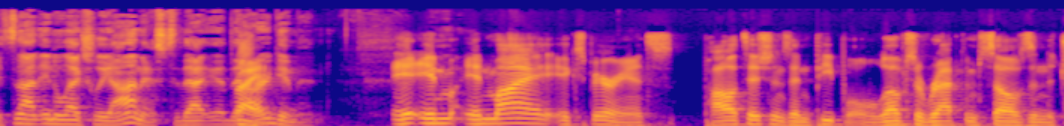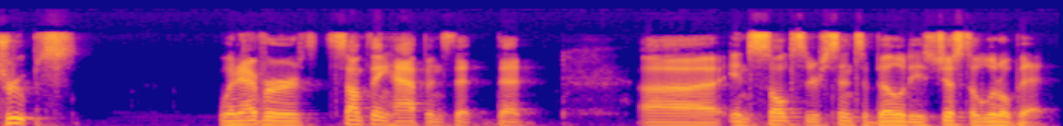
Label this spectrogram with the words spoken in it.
It's not intellectually honest. That the right. argument. In in my experience, politicians and people love to wrap themselves in the troops whenever something happens that that uh, insults their sensibilities just a little bit.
